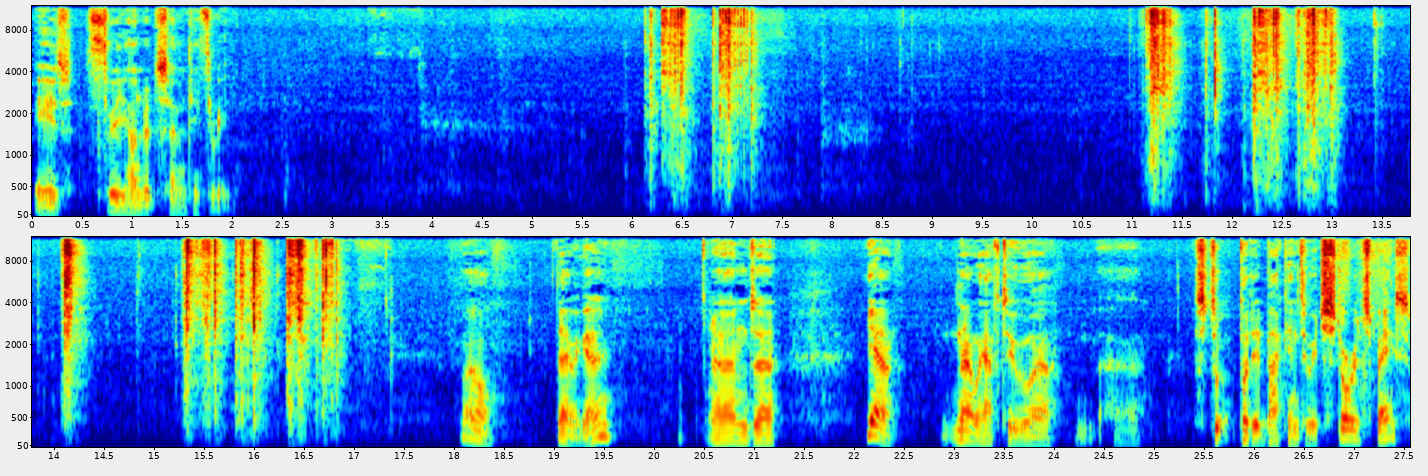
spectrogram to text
is 373. Well, there we go. And uh, yeah, now we have to uh, uh, put it back into its storage space,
